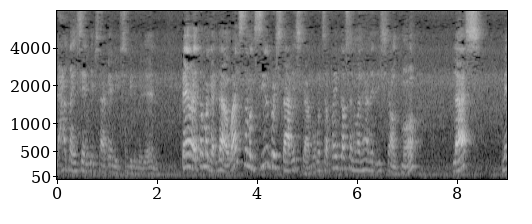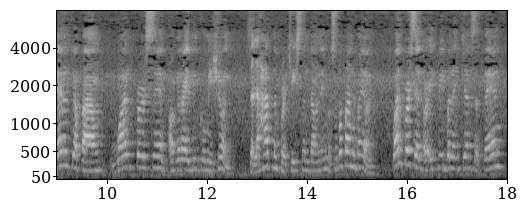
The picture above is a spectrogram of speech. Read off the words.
lahat ng incentives natin dito sa BWL. Pero ito maganda, once na mag-silver status ka, bukod sa 5,100 discount mo, plus, meron ka pang 1% overriding commission sa lahat ng purchase ng downline mo. So, paano ba yon? 1% or equivalent yan sa 10.50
